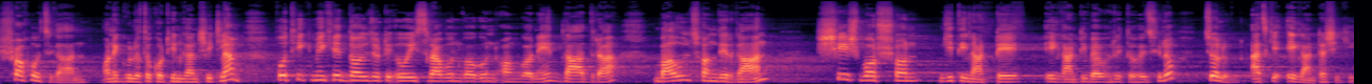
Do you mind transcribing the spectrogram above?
সহজ গান। অনেকগুলো তো কঠিন গান শিখলাম। পথিক মেঘের দল জোটে ওই শ্রাবণ গগন অঙ্গনে দাদরা, বাউল ছন্দের গান, শেষ বর্ষণ গীতিনাট্যে এই গানটি ব্যবহৃত হয়েছিল। চলুন আজকে এই গানটা শিখি।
